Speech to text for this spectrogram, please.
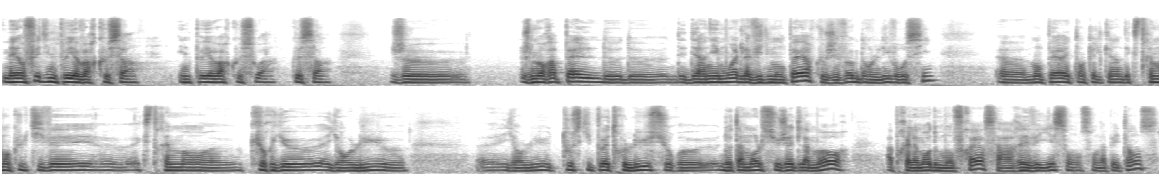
Mais en fait, il ne peut y avoir que ça. Il ne peut y avoir que soi, que ça. Je, me rappelle de, des derniers mois de la vie de mon père, que j'évoque dans le livre aussi. Euh, mon père étant quelqu'un d'extrêmement cultivé, euh, extrêmement euh, curieux, ayant lu ayant lu tout ce qui peut être lu sur euh, notamment le sujet de la mort, après la mort de mon frère, ça a réveillé son, appétence,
